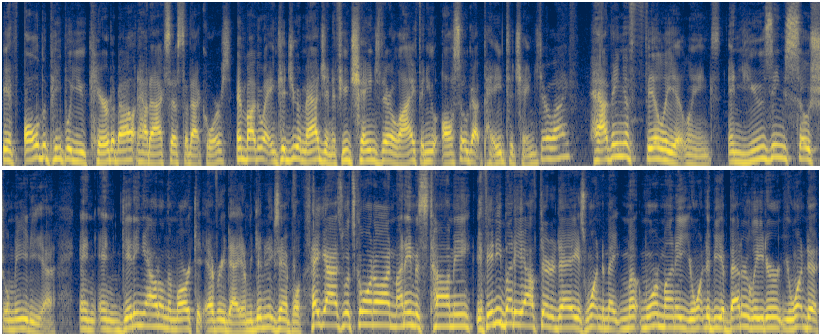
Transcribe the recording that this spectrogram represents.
if all the people you cared about had access to that course? And by the way, and could you imagine if you changed their life and you also got paid to change their life? Having affiliate links and using social media and, and getting out on the market every day. I'm gonna give you an example. Hey guys, what's going on? My name is Tommy. If anybody out there today is wanting to make more money, you're wanting to be a better leader, you're wanting to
